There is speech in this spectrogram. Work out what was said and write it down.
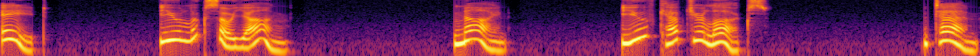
8. You look so young. 9. You've kept your looks. 10.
